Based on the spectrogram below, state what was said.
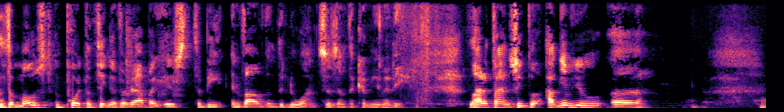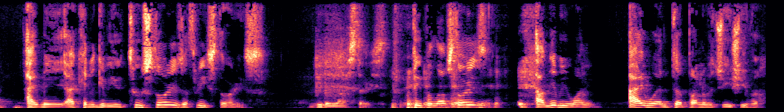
the most important thing of a rabbi is to be involved in the nuances of the community. A lot of times people, I'll give you, uh, I mean, I can give you two stories or three stories. People love stories. people love stories. I'll give you one. I went to Panovich Yeshiva.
